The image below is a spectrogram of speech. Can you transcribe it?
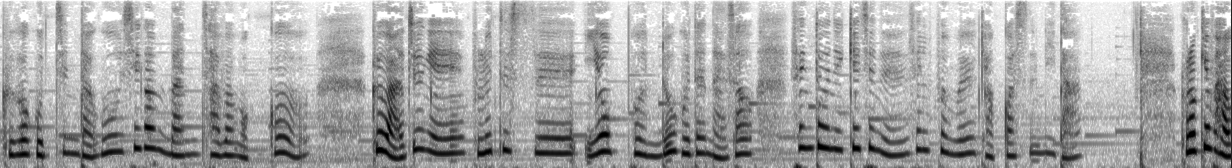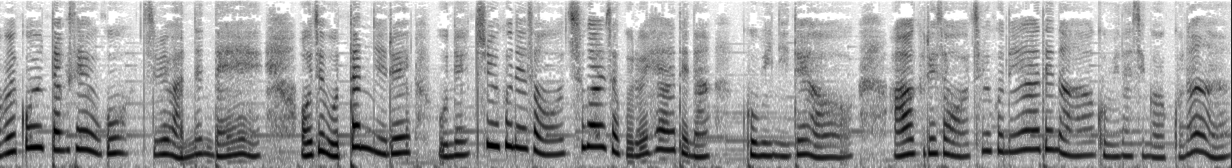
그거 고친다고 시간만 잡아먹고 그 와중에 블루투스 이어폰도 고장나서 생돈이 깨지는 슬픔을 겪었습니다. 그렇게 밤을 꼴딱 세우고 집에 왔는데 어제 못한 일을 오늘 출근해서 추가적으로 해야 되나 고민이 돼요. 아, 그래서 출근해야 되나 고민하신 거였구나.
